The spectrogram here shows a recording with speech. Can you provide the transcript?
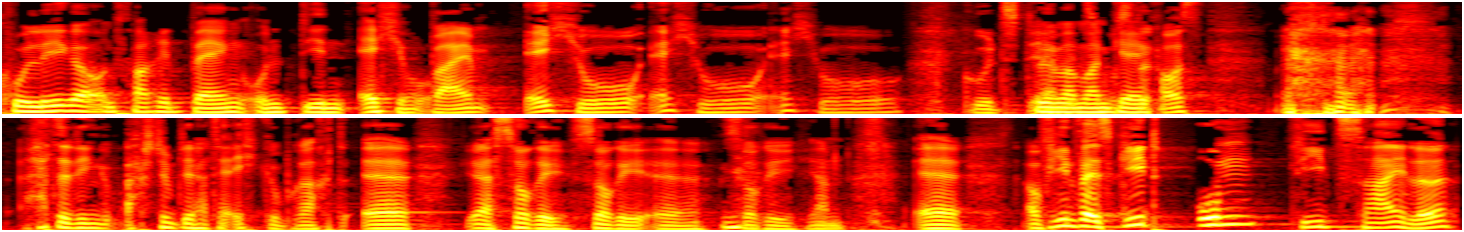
Kollega und Farid Bang und den Echo. Beim Echo, Echo, Echo. Gut, der Böhmermann raus. hat er den, ach stimmt, den hat er echt gebracht. Äh, ja, sorry, sorry, äh, sorry, Jan. Äh, auf jeden Fall, es geht um die Zeile,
